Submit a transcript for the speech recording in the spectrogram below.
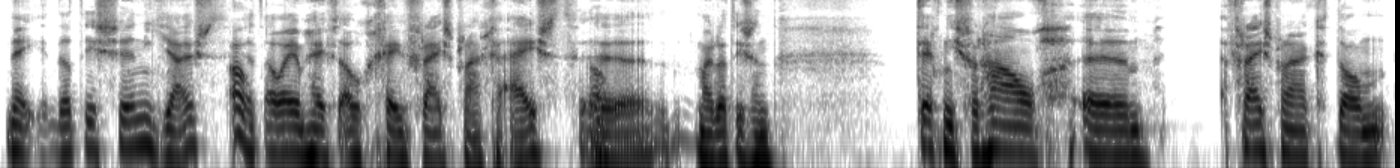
Nee, dat is eh, niet juist. Het OM heeft ook geen vrijspraak geëist. Oh. eh, maar dat is een technisch verhaal. Ehm, vrijspraak, dan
